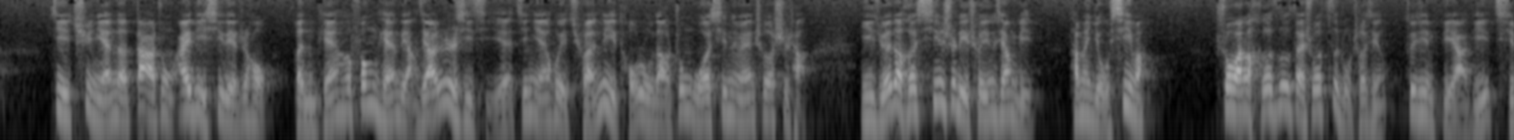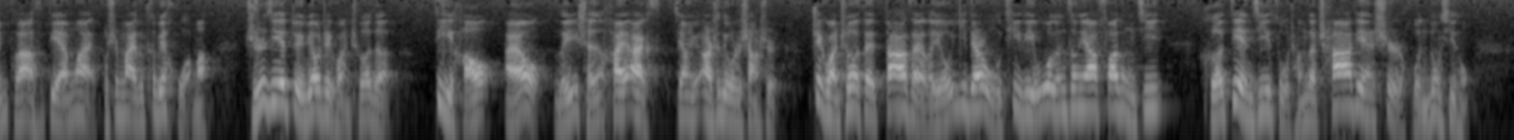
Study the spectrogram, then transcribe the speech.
继去年的大众 ID 系列之后，本田和丰田两家日系企业今年会全力投入到中国新能源车市场。你觉得和新势力车型相比，他们有戏吗？说完了合资，再说自主车型。最近比亚迪秦 PLUS DM-i 不是卖的特别火吗？直接对标这款车的帝豪 L 雷神 HiX 将于二十六日上市。这款车在搭载了由 1.5T d 涡轮增压发动机和电机组成的插电式混动系统，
